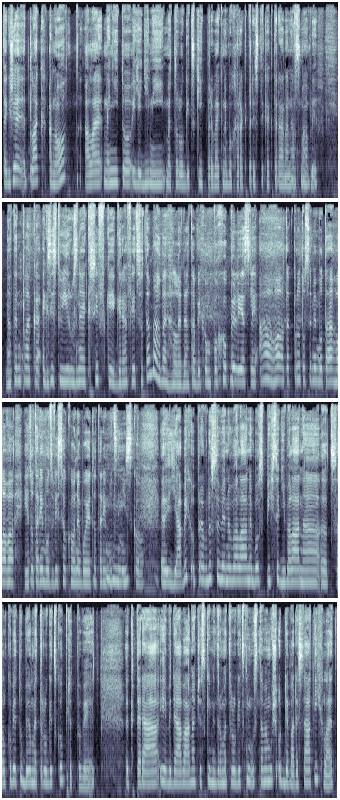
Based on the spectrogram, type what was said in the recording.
Takže tlak ano, ale není to jediný metodologický prvek nebo charakteristika, která na nás má vliv. Na ten tlak existují různé křivky, grafy. Co tam máme hledat, abychom pochopili, jestli aha, tak proto se mi motá hlava, je to tady moc vysoko nebo je to tady moc mm-hmm. nízko? Já bych opravdu se věnovala nebo spíš se dívala na eh, celkově tu biometeorologickou předpověď, která je vydávána Českým hydrometeorologickým ústavem už od 90. let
